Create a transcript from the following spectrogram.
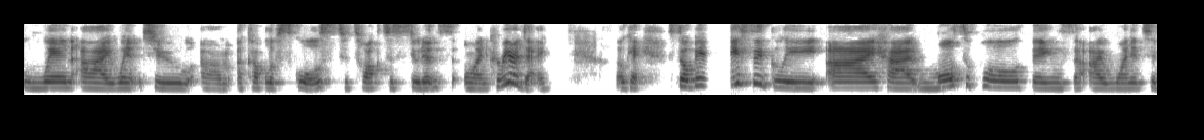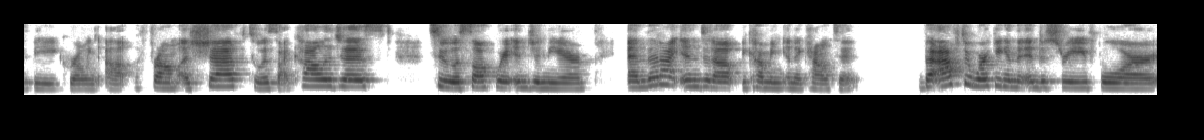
when I went to um, a couple of schools to talk to students on career day. Okay, so basically, I had multiple things that I wanted to be growing up from a chef to a psychologist to a software engineer. And then I ended up becoming an accountant. But after working in the industry for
